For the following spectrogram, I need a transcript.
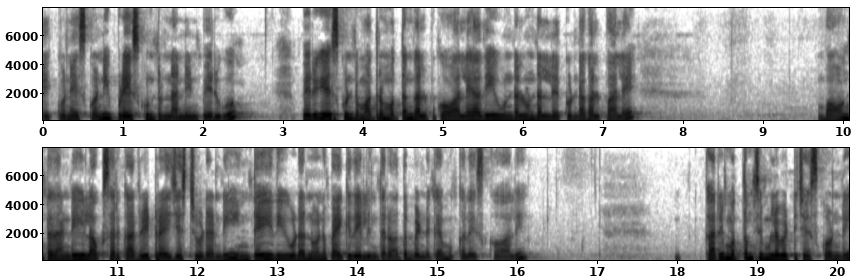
ఎక్కువనే వేసుకోండి ఇప్పుడు వేసుకుంటున్నాను నేను పెరుగు. పెరుగు వేసుకుంటే మాత్రం మొత్తం కలుపుకోవాలి అది ఉండలు ఉండలు లేకుండా కలపాలి. బాగుంటుందండి ఇలా ఒకసారి కర్రీ ట్రై చేసి చూడండి. ఇంతే ఇది కూడా నూనె పైకి తేలిన తర్వాత బెండకాయ ముక్కలు వేసుకోవాలి. కర్రీ మొత్తం సిమ్లో పెట్టి చేసుకోండి.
